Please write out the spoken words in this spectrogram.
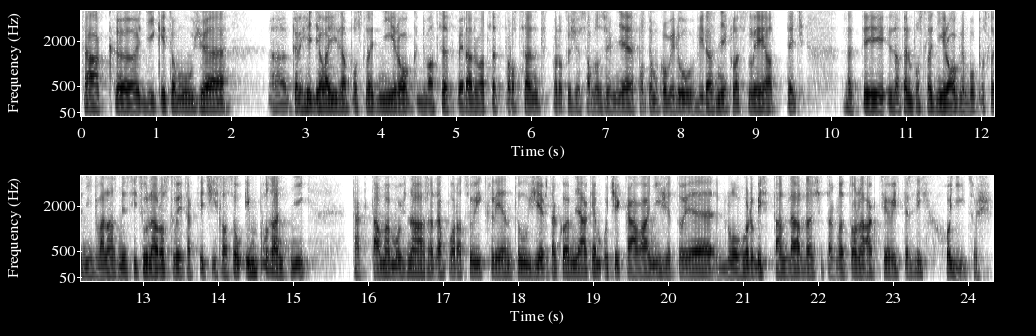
tak eh, díky tomu, že eh, trhy dělají za poslední rok 25 a 20 protože samozřejmě po tom covidu výrazně klesly a teď za, ty, za ten poslední rok nebo posledních 12 měsíců narostly, tak ty čísla jsou impozantní tak tam možná řada poradců i klientů žije v takovém nějakém očekávání, že to je dlouhodobý standard a že takhle to na akciových trzích chodí, což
